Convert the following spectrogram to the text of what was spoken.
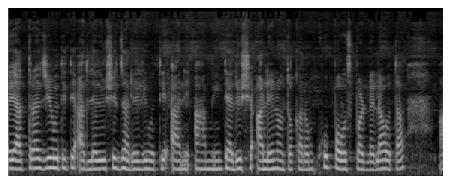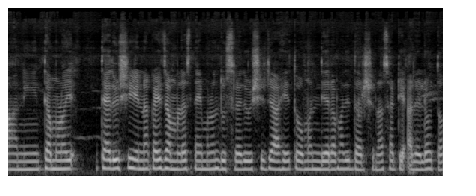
यात्रा जी होती ती आदल्या दिवशीच झालेली होती आणि आम्ही त्या दिवशी आले नव्हतो कारण खूप पाऊस पडलेला होता आणि त्यामुळे त्या दिवशी येणं काही जमलंच नाही म्हणून दुसऱ्या दिवशी जे आहे तो मंदिरामध्ये दर्शनासाठी आलेलं होतं.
